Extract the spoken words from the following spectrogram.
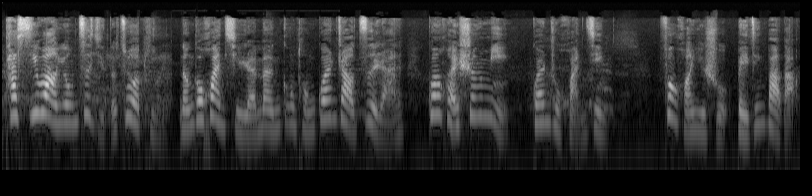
他希望用自己的作品，能够唤起人们共同关照自然、关怀生命、关注环境。凤凰艺术北京报道。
